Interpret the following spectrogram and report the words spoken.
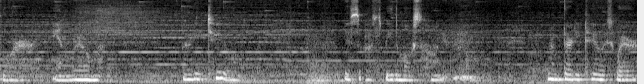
Floor in room 32 is supposed to be the most haunted room. Room 32 is where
